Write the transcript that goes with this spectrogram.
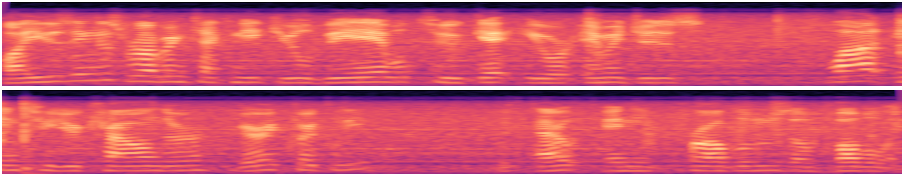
By using this rubbing technique, you'll be able to get your images flat into your calendar very quickly without any problems of bubbling.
